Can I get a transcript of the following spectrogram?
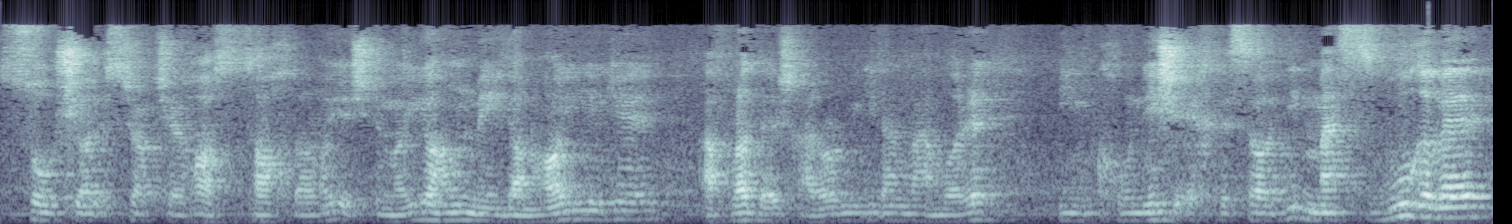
سوشیال استراکچر هاست ساختارهای اجتماعی یا همون میدانهایی که افراد درش قرار می‌گیرن و همواره این کنش اقتصادی مسبوق به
